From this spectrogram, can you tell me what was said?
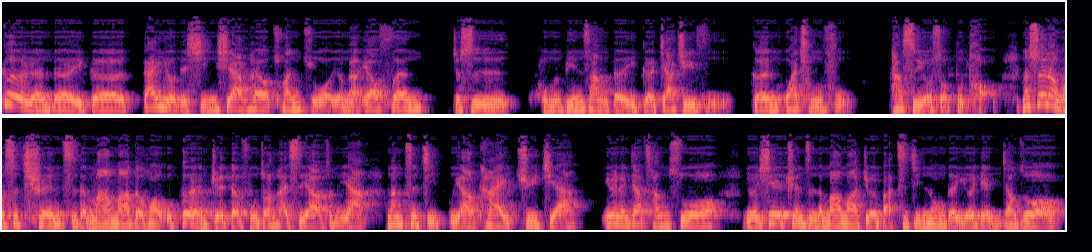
个人的一个该有的形象，还有穿着有没有要分？就是我们平常的一个家居服跟外出服，它是有所不同。那虽然我是全职的妈妈的话，我个人觉得服装还是要怎么样，让自己不要太居家。因为人家常说，有一些全职的妈妈就会把自己弄得有一点叫做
